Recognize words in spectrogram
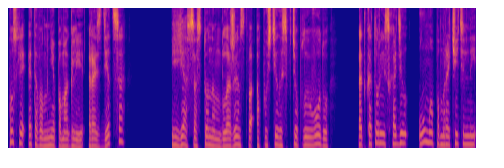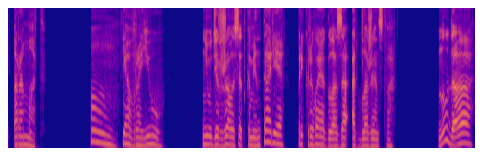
После этого мне помогли раздеться, и я со стоном блаженства опустилась в теплую воду, от которой исходил умопомрачительный аромат. «Ммм, я в раю!» Не удержалась от комментария, прикрывая глаза от блаженства. «Ну да,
